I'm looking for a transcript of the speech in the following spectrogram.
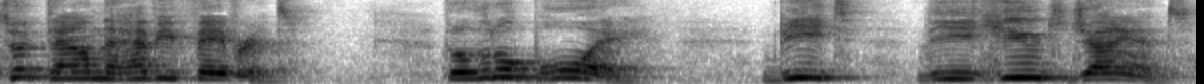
took down the heavy favorite, the little boy beat the huge giant.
